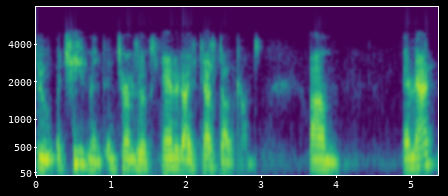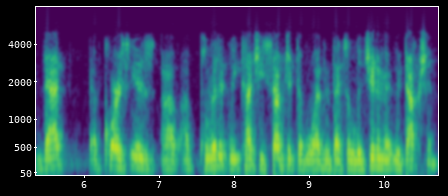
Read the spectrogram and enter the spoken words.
to achievement in terms of standardized test outcomes. Um, and that, that, of course, is a, a, politically touchy subject of whether that's a legitimate reduction.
